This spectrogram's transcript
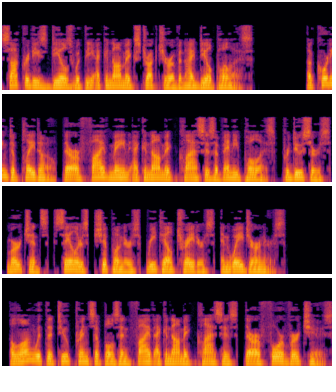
Socrates deals with the economic structure of an ideal polis. According to Plato, there are five main economic classes of any polis, producers, merchants, sailors, shipowners, retail traders, and wage earners. Along with the two principles and five economic classes, there are four virtues.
